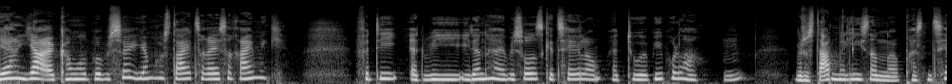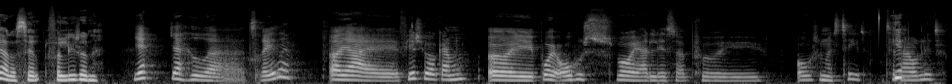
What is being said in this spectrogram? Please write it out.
Ja, jeg er kommet på besøg hjemme hos dig, Teresa Reimik. Fordi at vi i den her episode skal tale om, at du er bipolar. Mm. Vil du starte med lige sådan at præsentere dig selv for lytterne? Ja, jeg hedder Teresa, og jeg er 24 år gammel, og øh, bor i Aarhus, hvor jeg læser på øh, Aarhus Universitet til Ja. dagligt.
